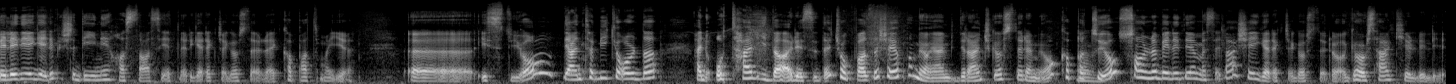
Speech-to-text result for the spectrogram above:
belediye gelip işte dini hassasiyetleri gerekçe göstererek kapatmayı e, istiyor. Yani tabii ki orada hani otel idaresi de çok fazla şey yapamıyor yani bir direnç gösteremiyor. Kapatıyor. Evet. Sonra belediye mesela şey gerekçe gösteriyor. Görsel kirliliği.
